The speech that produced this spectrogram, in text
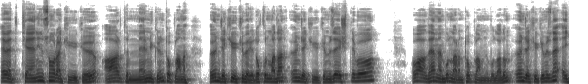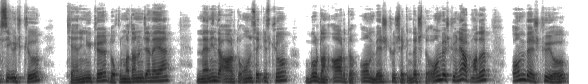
Evet K'nin sonraki yükü artı M'nin yükünün toplamı. Önceki yükü veriyor. Dokunmadan önceki yükümüze eşitti bu. O halde hemen bunların toplamını bulalım. Önceki yükümüz ne? Eksi 3Q. K'nin yükü dokunmadan önce M'ye. M'nin de artı 18Q. Buradan artı 15Q şeklinde çıktı. 15Q ne yapmalı? 15Q'yu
